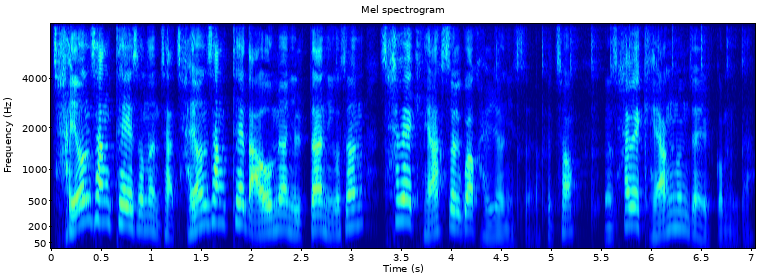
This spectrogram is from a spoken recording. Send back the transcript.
자연 상태에서는 자 자연 상태 나오면 일단 이것은 사회 계약설과 관련이 있어요. 그렇죠? 이건 사회 계약론자일 겁니다.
